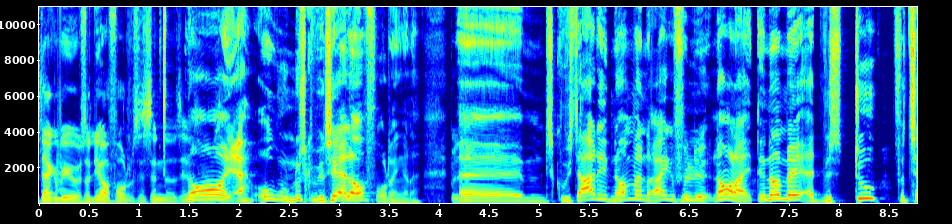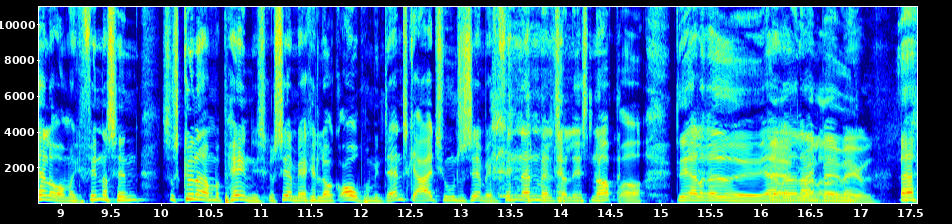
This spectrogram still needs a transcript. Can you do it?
Der kan vi jo så lige opfordre til at sende noget til. Nå ja, oh, nu skal vi jo til alle opfordringerne. Øh, skulle vi starte i den omvendte rækkefølge? Nå nej, det er noget med, at hvis du fortæller, hvor man kan finde os henne, så skynder jeg mig panisk og ser, om jeg kan logge over på min danske iTunes, og se, om jeg kan finde en anmeldelse og læse den op, og det er allerede, øh, jeg er Ja, allerede er langt allerede bagud. bagud. Ja.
